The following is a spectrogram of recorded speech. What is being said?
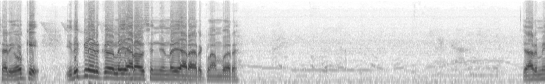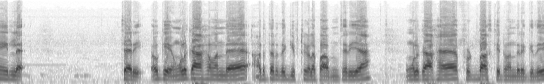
சரி ஓகே இதுக்குள்ளே இருக்கிறதுல யாராவது செஞ்சிருந்தா யாராக இருக்கலாம் வேறு யாருமே இல்லை. சரி ஓகே உங்களுக்காக வந்த அடுத்தடுத்த கிஃப்ட்டுகளை பார்ப்போம். சரியா? உங்களுக்காக ஃப்ரூட் பாஸ்கெட் வந்திருக்குது.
